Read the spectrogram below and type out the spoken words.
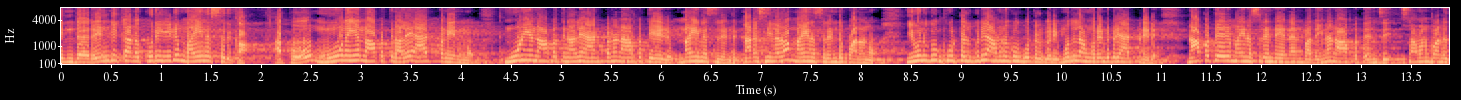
இந்த ரெண்டுக்கான குறியீடு மைனஸ் இருக்கான் அப்போ மூணையும் நாற்பத்தி நாலையும் ஆட் பண்ணிடணும். மூணையும் நாற்பத்தி நாலையும் ஆட் பண்ண நாற்பத்தி ஏழு மைனஸ் ரெண்டு. கடைசியில தான் மைனஸ் ரெண்டு பண்ணணும். இவனுக்கும் கூட்டல் குறி அவனுக்கும் கூட்டல் குறி. முதல்ல அவங்க ரெண்டு பேரும் ஆட் பண்ணிடு. நாற்பத்தி ஏழு மைனஸ் ரெண்டு என்னன்னு பாத்தீங்கன்னா நாற்பத்தஞ்சு. சமன்பாடு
